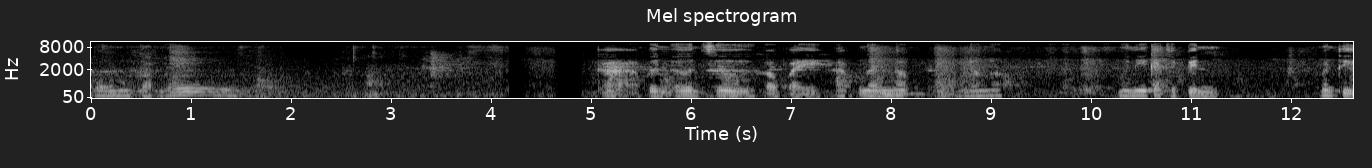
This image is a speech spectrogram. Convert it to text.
เบิ่งนํกันเด้อ ถ้า เปิ่นเอิญซื้อเข้าไปหับเงินเนาะน้องเนาะมื้อนี้ก็จะเป็นวันที่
